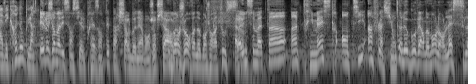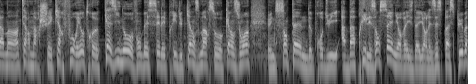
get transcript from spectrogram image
avec Renaud Blanc. Et le journal essentiel présenté par Charles Bonner. Bonjour Charles. Bonjour Renaud, bonjour à tous. À la une ce matin, un trimestre anti-inflation. Le gouvernement leur laisse la main. Intermarché, Carrefour et autres casinos vont baisser les prix du 15 mars au 15 juin. Une centaine de produits à bas prix. Les enseignes envahissent d'ailleurs les espaces pubs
